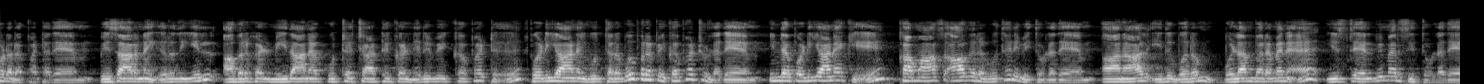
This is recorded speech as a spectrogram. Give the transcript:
தொடரப்பட்டது. விசாரணை இறுதியில் அவர்கள் மீதான குற்றச்சாட்டுகள் தெரிவிக்கப்பட்டு பிடியாணை உத்தரவு பிறப்பிக்கப்பட்டுள்ளது. இந்த பிடியாணைக்கு கமாஸ் ஆதரவு தெரிவித்துள்ளது. ஆனால் இது வெறும் விளம்பரம் என இஸ்ரேல் விமர்சித்துள்ளது.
